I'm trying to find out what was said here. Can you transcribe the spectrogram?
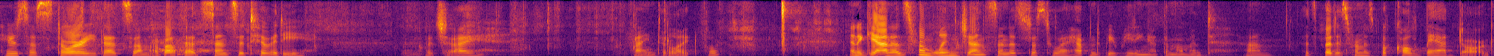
Here's a story that's um, about that sensitivity, which I find delightful. And again, it's from Lin Jensen. It's just who I happen to be reading at the moment. Um, it's, but it's from his book called Bad Dog.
